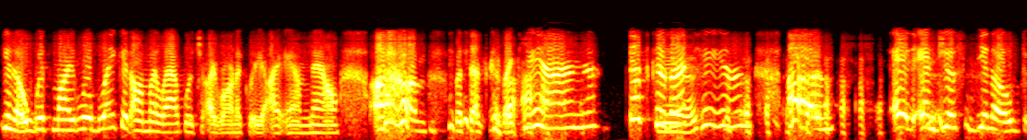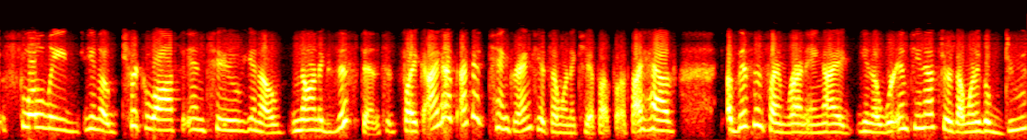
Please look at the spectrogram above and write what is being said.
you know, with my little blanket on my lap, which ironically I am now. Um, but that's because I can. That's because yes. I can. Um, and and just you know slowly you know trickle off into you know non-existence. It's like I got I got ten grandkids I want to keep up with. I have a business I'm running. I you know we're empty nesters. I want to go do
